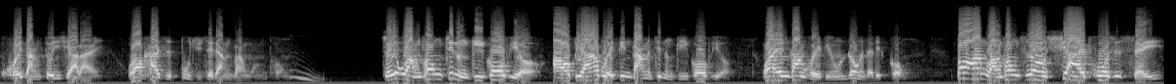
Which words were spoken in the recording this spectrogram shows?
回档蹲下来，我要开始布局这两档网通。嗯，所以网通这两支股票，后边还会叮当的这两支股票，我刚刚回场拢在你讲。包含网通之后，下一波是谁？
